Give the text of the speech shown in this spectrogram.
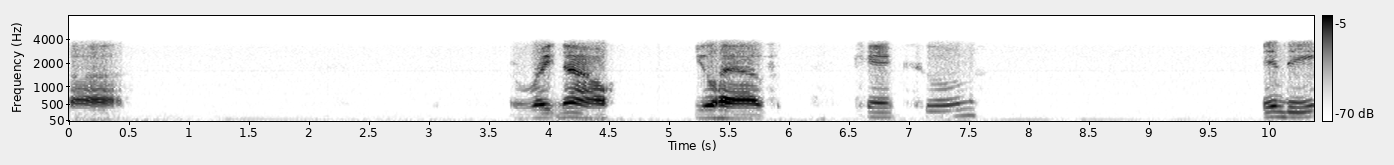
Uh, right now, you'll have Cancun, Indy,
